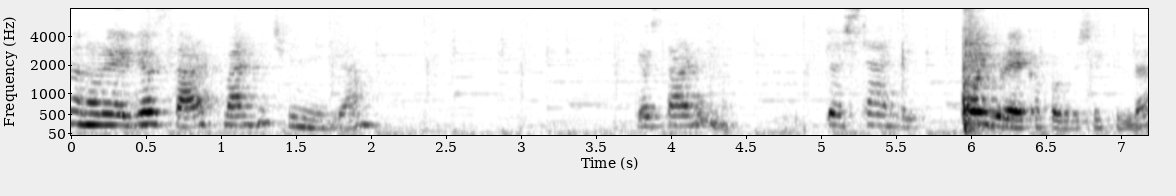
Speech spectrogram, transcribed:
Sen oraya göster. Ben hiç bilmeyeceğim. Gösterdin mi? Gösterdim. Koy buraya kapalı bir şekilde.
